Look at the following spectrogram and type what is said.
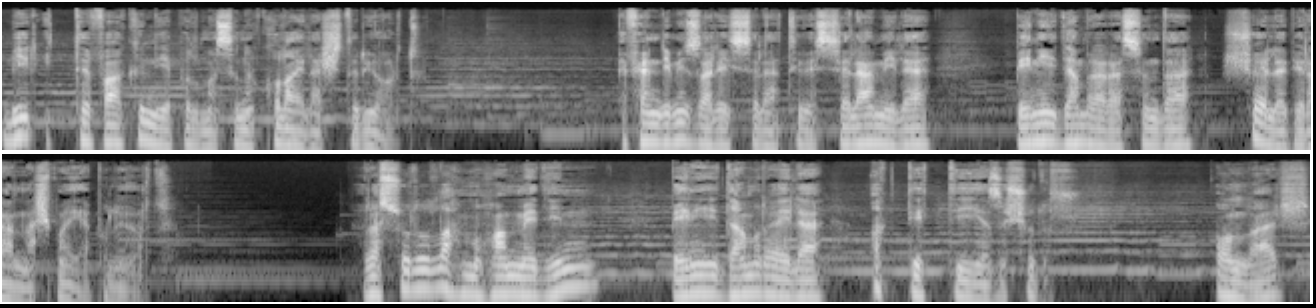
bir ittifakın yapılmasını kolaylaştırıyordu. Efendimiz Aleyhisselatü Vesselam ile Beni Damra arasında şöyle bir anlaşma yapılıyordu. Resulullah Muhammed'in Beni Damra ile akdettiği yazı şudur. Onlar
